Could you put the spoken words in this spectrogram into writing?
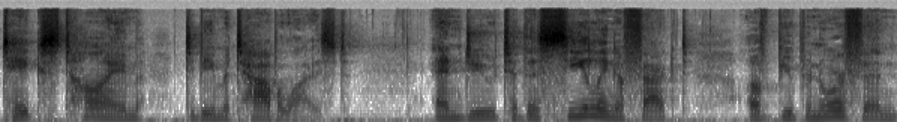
takes time to be metabolized. And due to the ceiling effect of buprenorphine,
